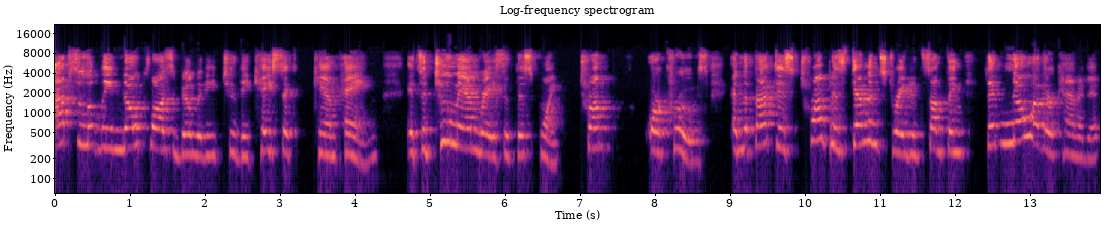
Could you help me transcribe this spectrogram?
absolutely no plausibility to the Kasich campaign. It's a two man race at this point Trump or Cruz. And the fact is, Trump has demonstrated something that no other candidate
